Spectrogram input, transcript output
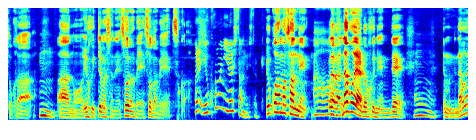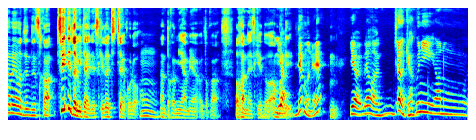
とかうん、あのよく言ってましたね「そうだべそうだべ」とか。あれ横浜にいらしたんでしたっけ？横浜3年。あだから名屋、古屋6年でうん。でもね名古屋弁は全然つかついてたみたいですけどちっちゃい頃、うん、なんとかみやみやとかわかんないですけどあんいやまり。でもね、うん。いやだからじゃあ逆にあの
